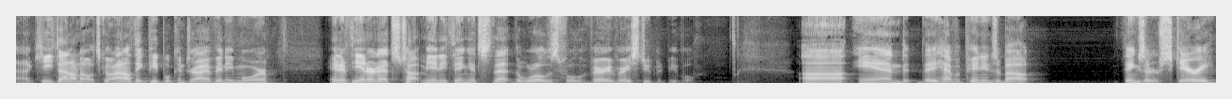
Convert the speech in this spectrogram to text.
Uh, Keith I don't know what's going on. I don't think people can drive anymore. And if the internet's taught me anything it's that the world is full of very very stupid people. Uh, and they have opinions about things that are scary.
